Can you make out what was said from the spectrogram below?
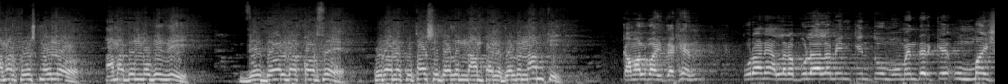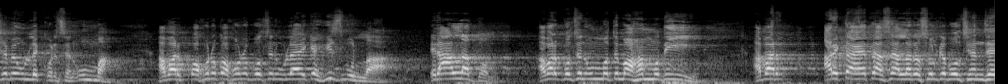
আমার প্রশ্ন হলো, আমাদের নবীজি যে দলটা করছে, কোরআনে কোথাও সেই দলের নাম পাইলে দলটার নাম কি? কামাল ভাই, দেখেন, কোরআনে আল্লাহ রাবুল আলমিন কিন্তু মোমেনদেরকে উম্মা হিসেবে উল্লেখ করেছেন, উম্মা। আবার কখনো কখনো বলছেন উলাইকে হিজবুল্লাহ, এরা আল্লাহ দল। আবার বলছেন উম্মতে মোহাম্মদী। আবার আরেকটা আয়াতে আছে, আল্লাহ রসুলকে বলছেন যে,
